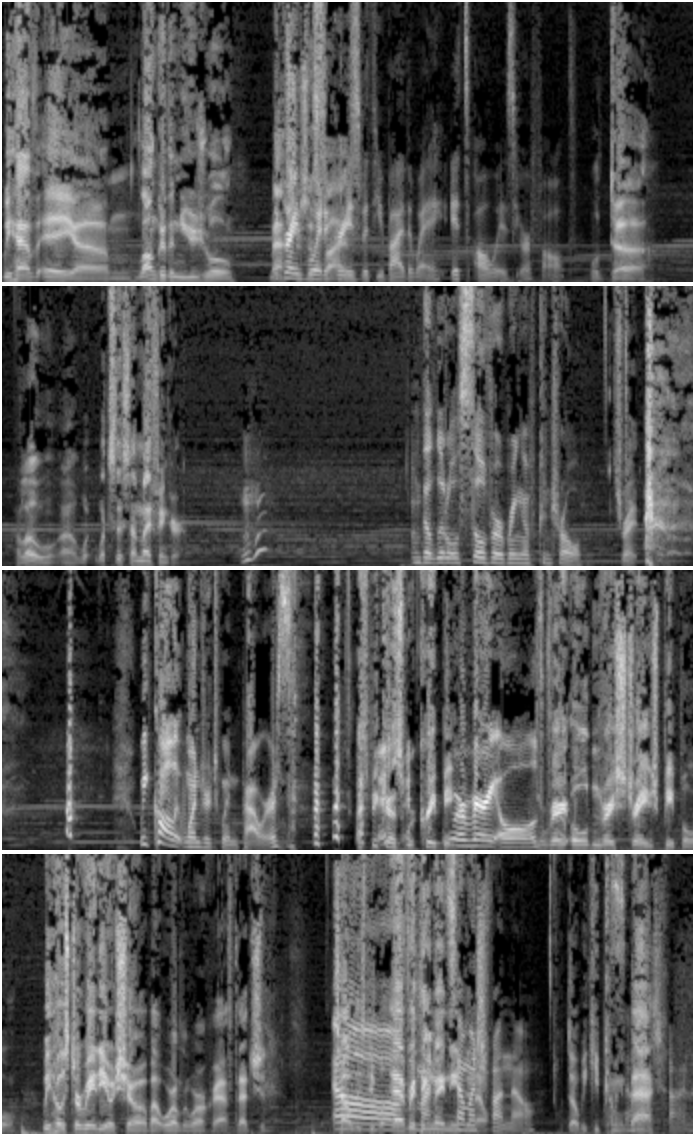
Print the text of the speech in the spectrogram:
we have a um, longer than usual The Grey of Void Five. agrees with you, by the way. It's always your fault. Well, duh. Hello. Uh, what, what's this on my finger? The little silver ring of control. That's right. We call it Wonder Twin powers. That's because we're creepy. We're very old. We're very old and very strange people. We host a radio show about World of Warcraft. That should tell these people Oh, everything on, they need so to know. So much fun, though. Though we keep coming So back much fun.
